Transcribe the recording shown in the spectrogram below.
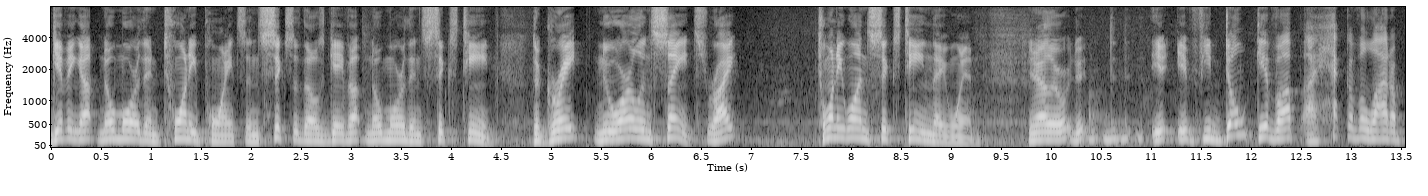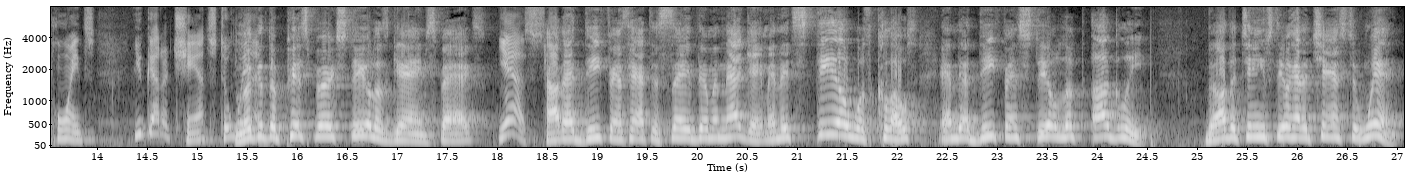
giving up no more than 20 points, and six of those gave up no more than 16. The great New Orleans Saints, right? 21 16 they win. You know, if you don't give up a heck of a lot of points, you got a chance to win. Look at the Pittsburgh Steelers game, Spags. Yes. How that defense had to save them in that game. And it still was close, and their defense still looked ugly. The other team still had a chance to win.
